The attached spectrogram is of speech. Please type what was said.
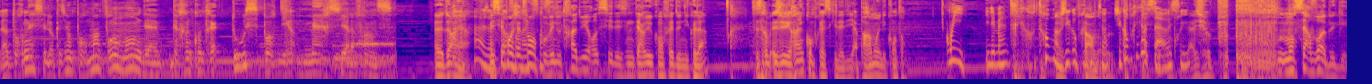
la tournée, c'est l'occasion pour moi vraiment de rencontrer tous pour dire merci à la France. Euh, de rien. Ah, Mais si la prochaine fois, on pouvait nous traduire aussi des interviews qu'on fait de Nicolas, serait- j'ai rien compris à ce qu'il a dit. Apparemment, il est content. Oui, il est même très content. Moi, Ah j'ai compris toi. J'ai compris ça aussi. Je- Mon cerveau a bugué.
